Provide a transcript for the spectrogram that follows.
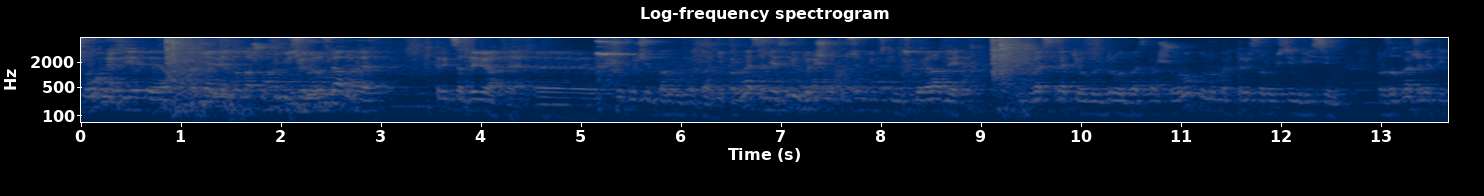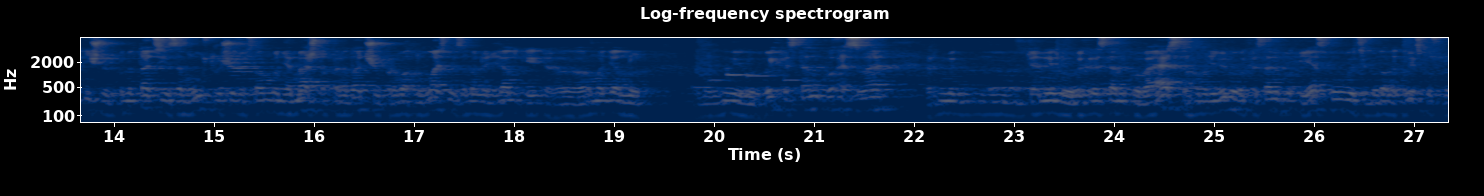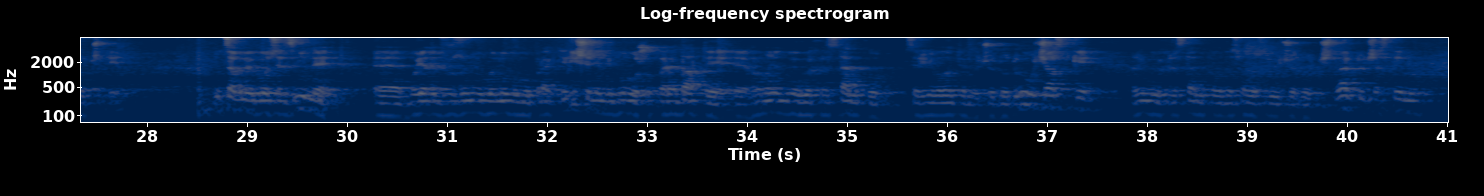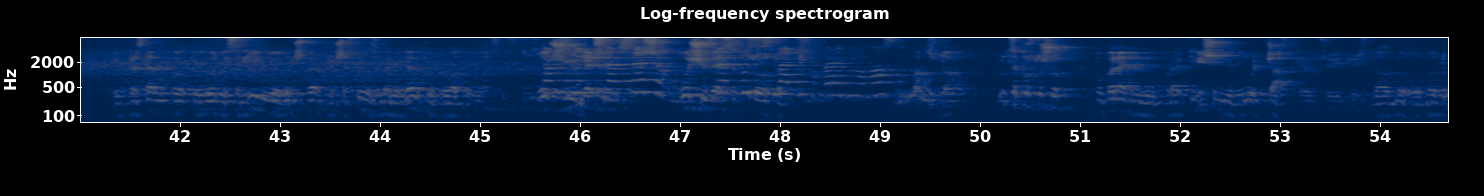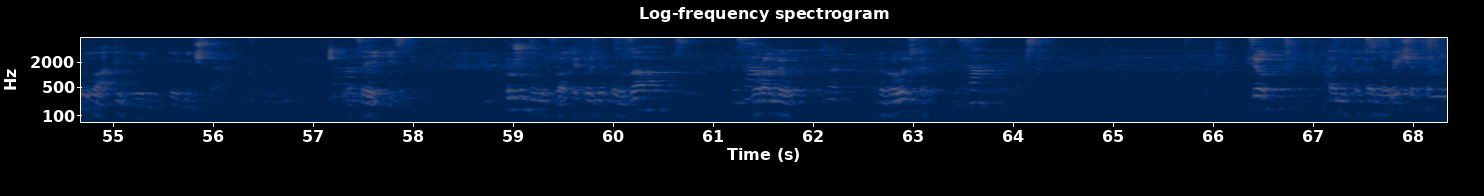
Е, питання на нашу комісію не розглянуте. 39. Е, Що звучить в даному питанні? Про внесення змін до рішення Херсонської міської ради від 23.02.21 року номер 3478 про затвердження технічної документації землеустрою щодо встановлення меж та передачі у приватну власність земельної ділянки е, громадянину Вихрестенко СВ, громадянину Вихрестенко ВС та громадянину Вихрестенко ІС по вулиці Богдана Хмельницького, 44. Ну, це вони вносять зміни, е, бо я так зрозумів, в минулому проєкті рішення не було, що передати е, громадянину Христенку Сергію Валентиновичу до другої частки, громадянину Христенку Владиславу Васильовичу одну четверту частину, і Христенко Ілоні Сергіївні одну четверту частину земельної ділянки у приватну власність. Там Площею 10 за площею 10 зі соток. попереднього власника. Мабуть, так. Ну це просто що в попередньому проєкті рішення було частки оцієї, тобто на одного одного друга, а тим по, по одній четвертій. Прошу проголосувати. Позняков за, За. Журавлев, Добровольська. За. Все, дані питання вичерпані.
